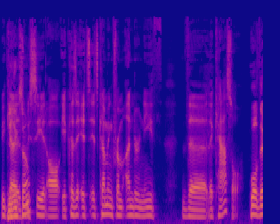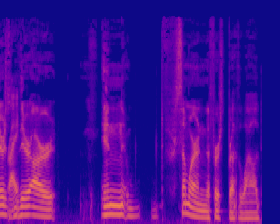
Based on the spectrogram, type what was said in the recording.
because so? we see it all because it's it's coming from underneath the the castle. Well, there's Right? there are in somewhere in the first Breath of the Wild.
